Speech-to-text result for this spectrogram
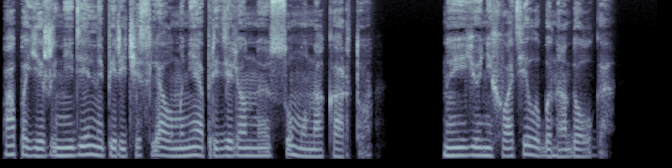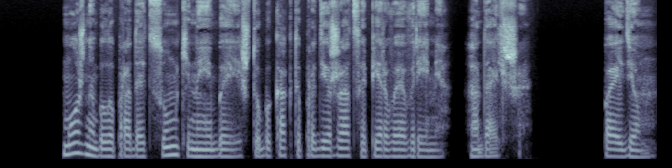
Папа еженедельно перечислял мне определенную сумму на карту, но ее не хватило бы надолго. Можно было продать сумки на eBay, чтобы как-то продержаться первое время, а дальше... Пойдем.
